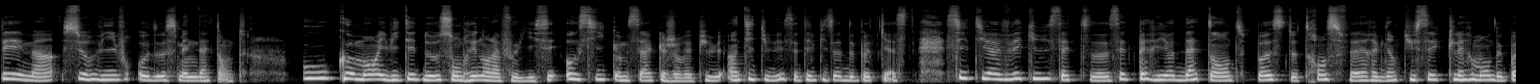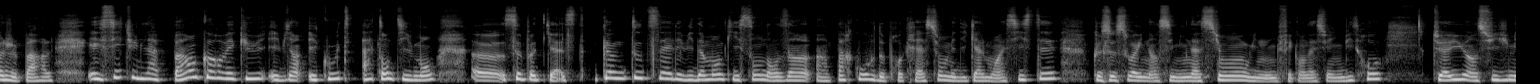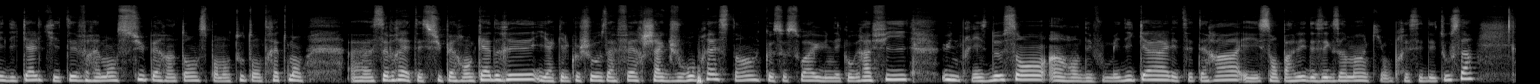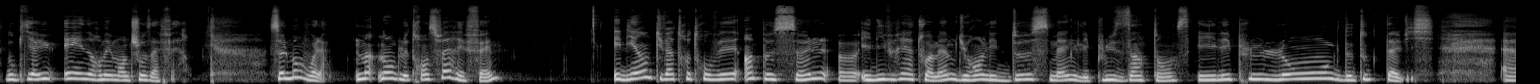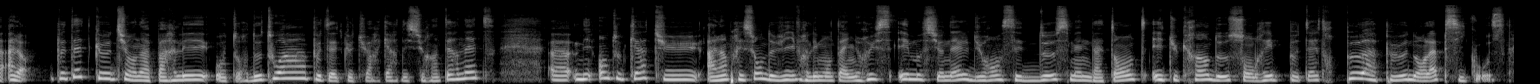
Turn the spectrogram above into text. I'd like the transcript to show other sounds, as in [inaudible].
PMA, survivre aux deux semaines d'attente ou comment éviter de sombrer dans la folie. C'est aussi comme ça que j'aurais pu intituler cet épisode de podcast. Si tu as vécu cette, euh, période d'attente post-transfert, eh bien tu sais clairement de quoi je parle. Et si tu ne l'as pas encore vécu, eh bien écoute attentivement euh, ce podcast. Comme toutes celles évidemment qui sont dans un, un parcours de procréation médicalement assistée, que ce soit une insémination ou une fécondation in vitro, tu as eu un suivi médical qui était vraiment super intense pendant tout ton traitement. Euh, c'est vrai, tu es super encadré, il y a quelque chose à faire chaque jour ou presque, hein, que ce soit une échographie, une prise de sang, un rendez-vous médical, etc. Et sans parler des examens qui ont précédé tout ça. Donc il y a eu énormément de choses à faire. Seulement voilà, maintenant que le transfert est fait, eh bien, tu vas te retrouver un peu seul euh, et livré à toi-même durant les deux semaines les plus intenses et les plus longues de toute ta vie. Euh, alors, peut-être que tu en as parlé autour de toi, peut-être que tu as regardé sur Internet, euh, mais en tout cas, tu as l'impression de vivre les montagnes russes émotionnelles durant ces deux semaines d'attente et tu crains de sombrer peut-être peu à peu dans la psychose.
